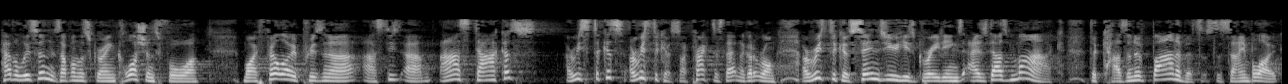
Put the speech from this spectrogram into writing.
Have a listen, it's up on the screen, Colossians 4. My fellow prisoner um, Aristarchus, Aristarchus? Aristarchus. I practiced that and I got it wrong. Aristarchus sends you his greetings as does Mark, the cousin of Barnabas. It's the same bloke.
